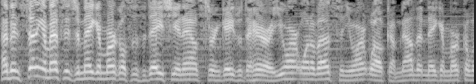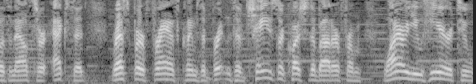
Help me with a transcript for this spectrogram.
have been sending a message to Meghan Markle since the day she announced her engagement to Harry. You aren't one of us and you aren't welcome. Now that Meghan Markle has announced her exit, Resper France claims that Britons have changed their question about her from why are you here to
